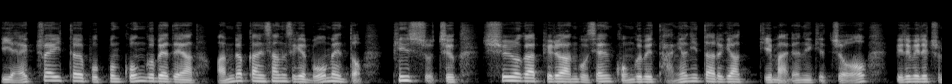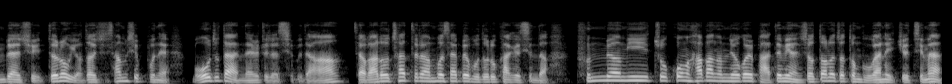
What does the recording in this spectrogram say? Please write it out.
이 액추에이터 부품 공급에 대한 완벽한 상승의 모멘텀 필수 즉 슈어가 필요 한 곳엔 공급이 당연히 따르기 마련이겠죠. 미리미리 준비할 수 있도록 8시 30분에 모두 다 안내를 드렸습니다. 자 바로 차트를 한번 살펴보도록 하겠습니다. 분명히 조금 하방 압력을 받으면서 떨어졌던 구간이 있겠지만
